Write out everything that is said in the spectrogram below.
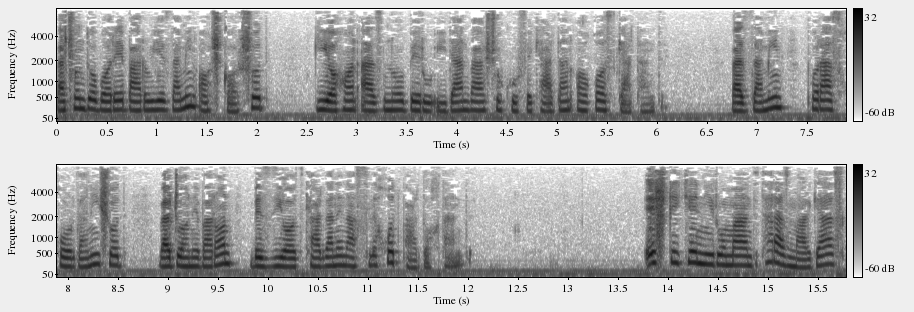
و چون دوباره بر روی زمین آشکار شد گیاهان از نو برویدن و شکوفه کردن آغاز کردند و زمین پر از خوردنی شد و جانوران به زیاد کردن نسل خود پرداختند. عشقی که نیرومندتر از مرگ است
